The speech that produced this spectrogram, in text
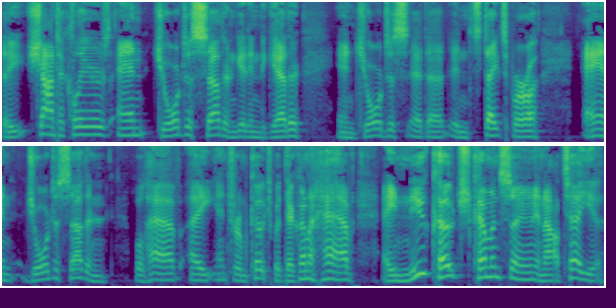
The Chanticleers and Georgia Southern getting together in Georgia at, uh, in Statesboro, and Georgia Southern will have a interim coach, but they're going to have a new coach coming soon, and I'll tell you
